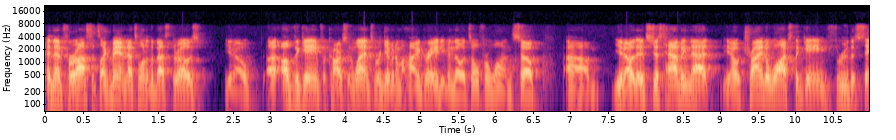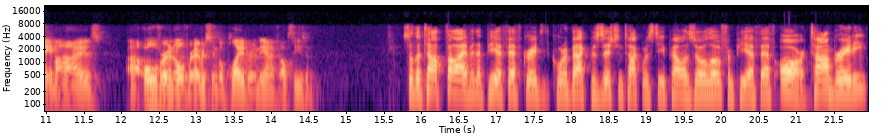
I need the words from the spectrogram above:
And then for us, it's like, "Man, that's one of the best throws you know, uh, of the game for Carson Wentz, we're giving him a high grade, even though it's 0 for 1. So, um, you know, it's just having that, you know, trying to watch the game through the same eyes uh, over and over every single play during the NFL season. So the top five in the PFF grades at the quarterback position, talking with Steve Palazzolo from PFF, are Tom Brady,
